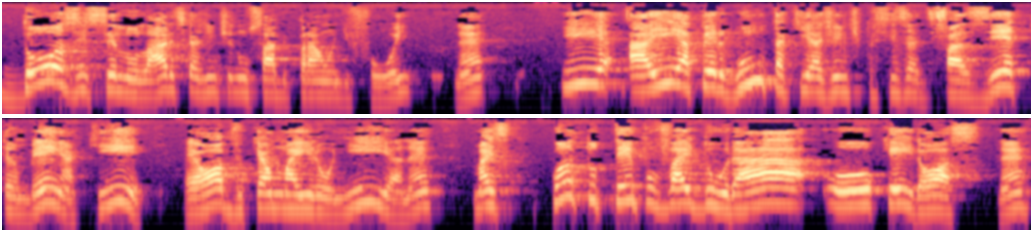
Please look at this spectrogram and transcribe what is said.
12 celulares que a gente não sabe para onde foi, né? E aí a pergunta que a gente precisa fazer também aqui, é óbvio que é uma ironia, né? Mas quanto tempo vai durar o Queiroz, né?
